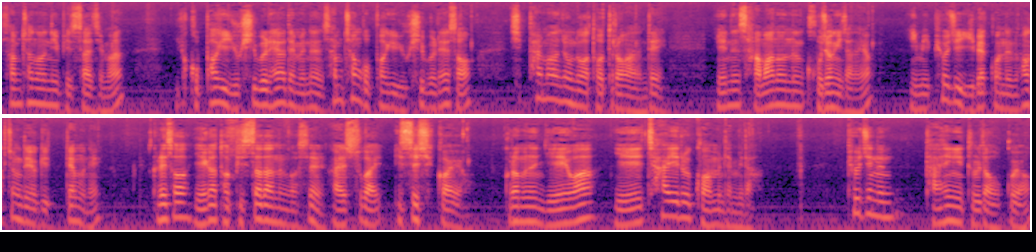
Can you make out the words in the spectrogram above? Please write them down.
3,000원이 비싸지만 곱하기 60을 해야 되면은 3,000 곱하기 60을 해서 18만 원 정도가 더 들어가는데 얘는 4만 원은 고정이잖아요. 이미 표지 200건은 확정되어 있기 때문에 그래서 얘가 더 비싸다는 것을 알 수가 있으실 거예요. 그러면은 얘와 얘의 차이를 구하면 됩니다. 표지는 다행히 둘 다 없고요.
